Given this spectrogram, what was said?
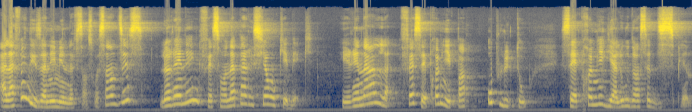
À la fin des années 1970, le reining fait son apparition au Québec et Rénal fait ses premiers pas, ou plutôt ses premiers galops dans cette discipline.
